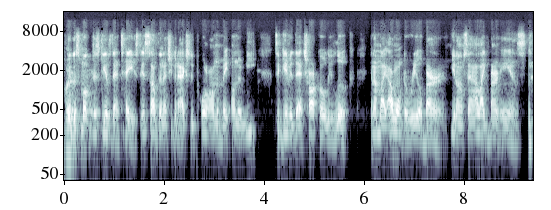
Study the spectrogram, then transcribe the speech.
Liquid smoke just gives that taste. It's something that you can actually pour on the meat on the meat to give it that charcoaly look. And I'm like, I want the real burn. You know what I'm saying? I like burnt ends.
